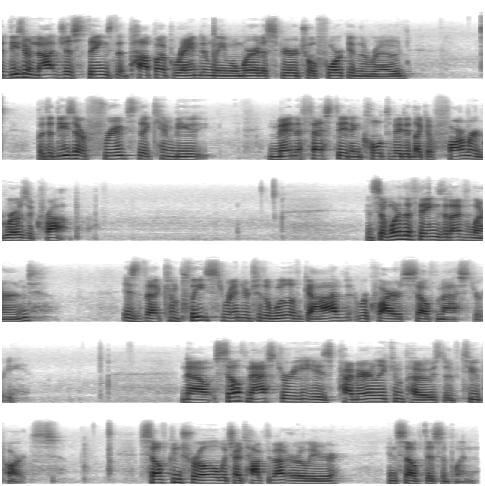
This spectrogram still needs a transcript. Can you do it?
that these are not just things that pop up randomly when we're at a spiritual fork in the road, but that these are fruits that can be manifested and cultivated like a farmer grows a crop. And so, one of the things that I've learned is that complete surrender to the will of God requires self mastery. Now, self mastery is primarily composed of two parts self control, which I talked about earlier, and self discipline.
